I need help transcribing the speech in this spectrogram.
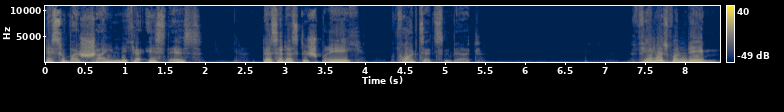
desto wahrscheinlicher ist es, dass er das Gespräch fortsetzen wird. Vieles von dem,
